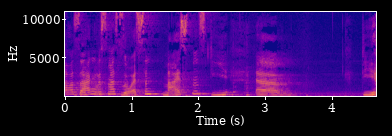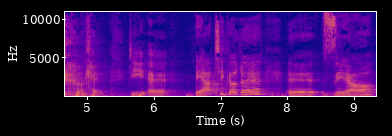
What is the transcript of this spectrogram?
aber sagen wir es mal so. Es sind meistens die, ähm, die, okay, die äh, bärtigere, äh, sehr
